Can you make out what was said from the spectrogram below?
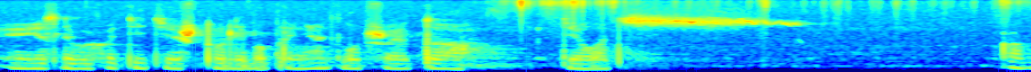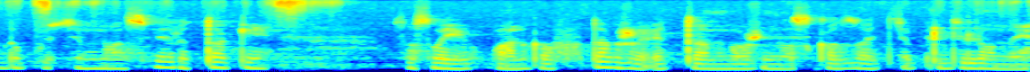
И если вы хотите что-либо принять, лучше это делать как, допустим, на сферы, так и со своих банков. Также это, можно сказать, определенный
